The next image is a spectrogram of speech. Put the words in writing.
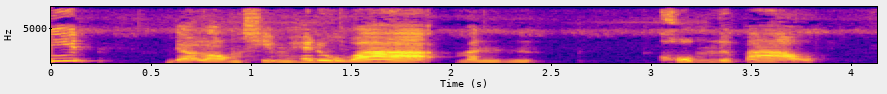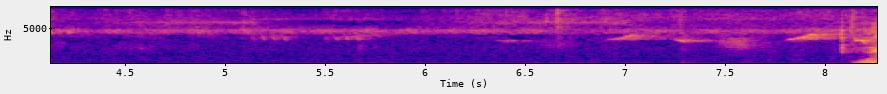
นิดๆ เดี๋ยวลองชิมให้ดูว่ามันขมหรือเปล่า อื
